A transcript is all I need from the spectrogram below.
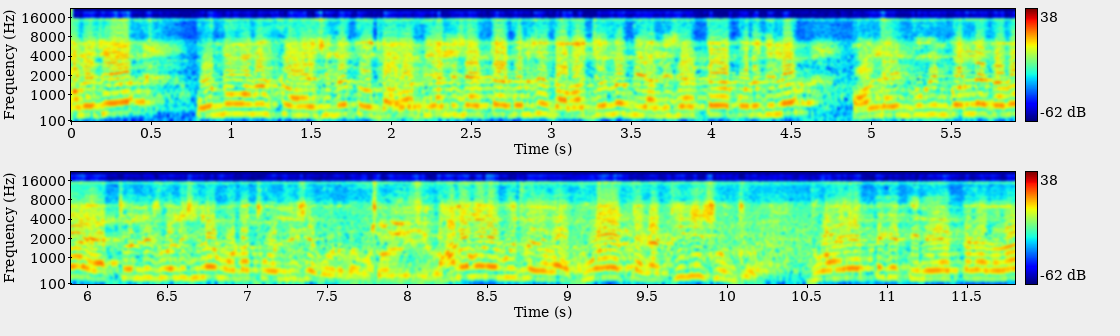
বলেছে অন্য মানুষকে হয়েছিল তো দাদা বিয়াল্লিশ হাজার টাকা বলেছে। দাদার জন্য বিয়াল্লিশ হাজার টাকা করে দিলাম। অনলাইন বুকিং করলে দাদা একচল্লিশ বলেছিলাম ওটা চল্লিশে করে দেবো। 40 এ করে ভালো করে বুঝবে দাদা দু হাজার টাকা। ঠিকই শুনছো। দু হাজার থেকে তিন হাজার টাকা দাদা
